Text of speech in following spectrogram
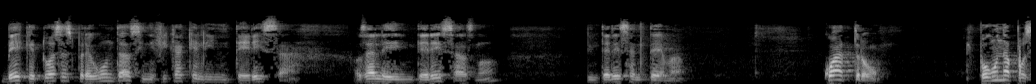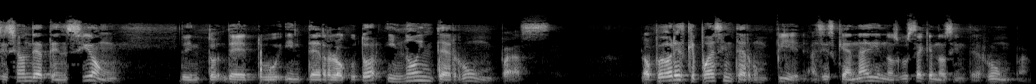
ve que tú haces preguntas, significa que le interesa. O sea, le interesas, ¿no? Le interesa el tema. Cuatro, pon una posición de atención de, tu interlocutor y no interrumpas. Lo peor es que puedas interrumpir, así es que a nadie nos gusta que nos interrumpa.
